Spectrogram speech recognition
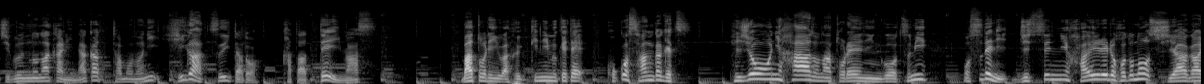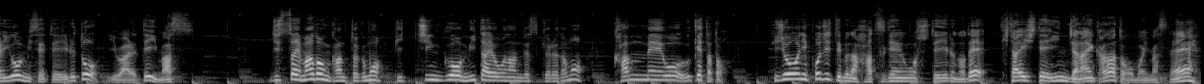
自分の中になかったものに火がついたと語っています。バトリーは復帰に向けてここ3ヶ月非常にハードなトレーニングを積みもうすでに実戦に入れるほどの仕上がりを見せていると言われています。実際マドン監督もピッチングを見たようなんですけれども感銘を受けたと非常にポジティブな発言をしているので期待していいんじゃないかなと思いますね。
